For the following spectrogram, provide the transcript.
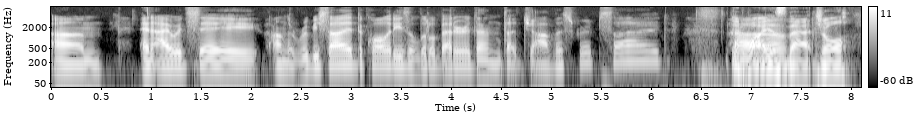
Um, and I would say on the Ruby side, the quality is a little better than the JavaScript side. And why is um, that, Joel?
